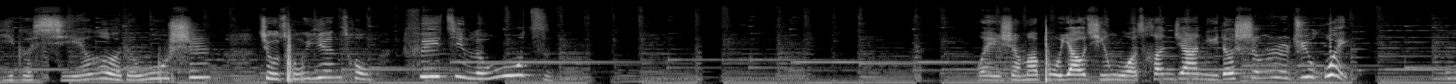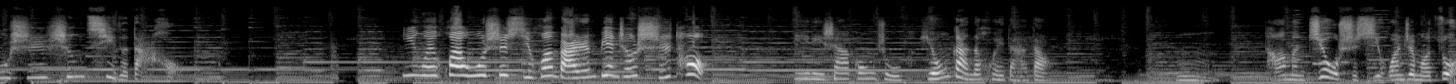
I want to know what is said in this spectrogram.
一个邪恶的巫师就从烟囱飞进了屋子。为什么不邀请我参加你的生日聚会？巫师生气的大吼：“因为坏巫师喜欢把人变成石头。”伊丽莎公主勇敢地回答道：“嗯，他们就是喜欢这么做。”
